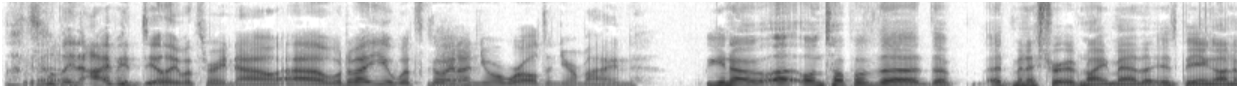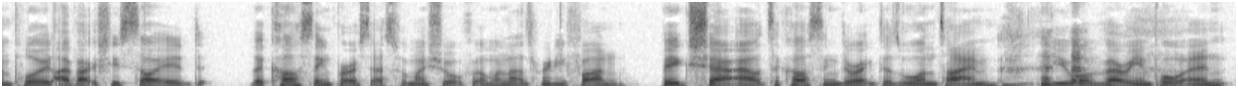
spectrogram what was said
that's something I've been dealing with right now. Uh, what about you? What's going Yeah. on in your world in your mind? you know, uh, on top of the the administrative nightmare that is being unemployed, I've actually started the casting process for my short film, and that's really fun. Big shout out to casting directors one time. You are very important.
